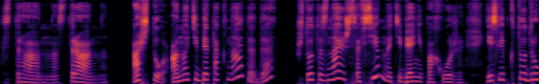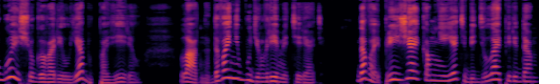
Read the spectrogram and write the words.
Странно, странно. А что, оно тебе так надо, да? Что-то, знаешь, совсем на тебя не похоже. Если б кто другой еще говорил, я бы поверил. Ладно, давай не будем время терять. Давай, приезжай ко мне, я тебе дела передам,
